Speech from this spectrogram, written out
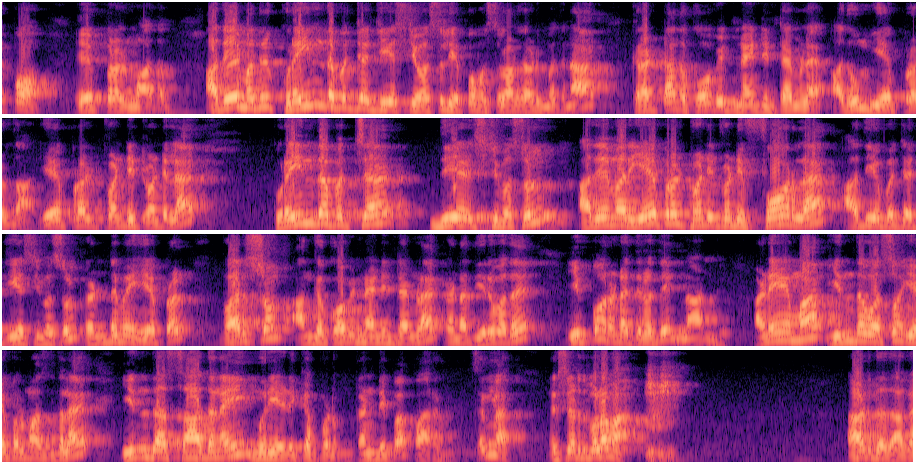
எப்போ? ஏப்ரல் மாதம். அதே மாதிரி குறைந்தபட்ச ஜிஎஸ்டி வசூல் எப்போ வசூலானது அப்படின்னு பார்த்தீங்கன்னா கரெக்டா அந்த கோவிட் நைன்டீன் டைம்ல அதுவும் ஏப்ரல் தான். ஏப்ரல் டுவெண்ட்டி டுவெண்ட்டில குறைந்தபட்ச ஜிஎஸ்டி வசூல் அதே மாதிரி ஏப்ரல் டுவெண்ட்டி டுவெண்ட்டி ஃபோர்ல அதிகபட்ச ஜிஎஸ்டி வசூல் ரெண்டுமே ஏப்ரல் வருஷம் அங்க கோவிட் நைன்டீன் டைம்ல ரெண்டாயிரத்தி இருபது இப்போ ரெண்டாயிரத்தி இருபத்தி நான்கு. அநேகமா இந்த வருஷம் ஏப்ரல் மாசத்துல இந்த சாதனை முறியடிக்கப்படும். கண்டிப்பா பாருங்க. சரிங்களா? நெக்ஸ்ட் எடுத்து போலாமா? அடுத்ததாக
